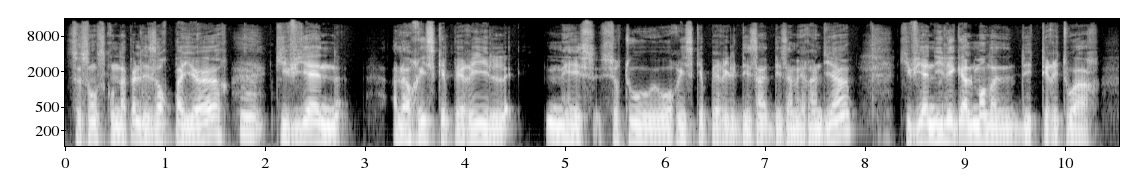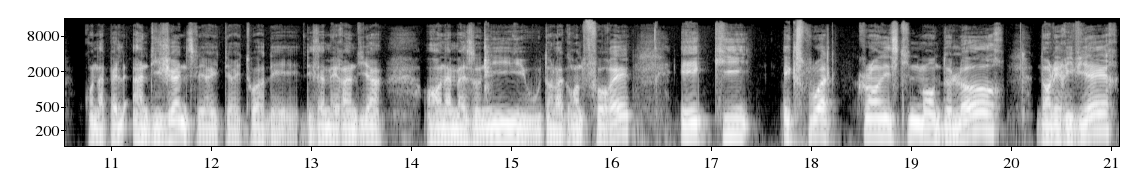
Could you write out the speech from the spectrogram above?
Ce sont ce qu'on appelle des orpailleurs mm. qui viennent à leur risque et péril mais surtout au risque et péril des, des Amérindiens, qui viennent illégalement dans des territoires qu'on appelle indigènes, c'est-à-dire les territoires des, des, Amérindiens en Amazonie ou dans la Grande Forêt, et qui exploitent clandestinement de l'or dans les rivières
